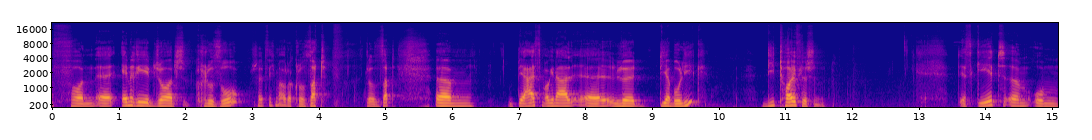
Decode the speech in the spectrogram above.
von äh, Henri Georges Clouseau, schätze ich mal, oder Clouzot. Clouzot. Ähm, der heißt im Original äh, Le Diabolique, die Teuflischen. Es geht ähm, um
